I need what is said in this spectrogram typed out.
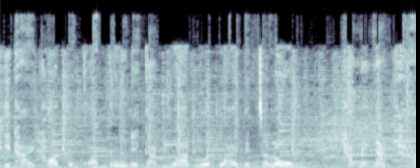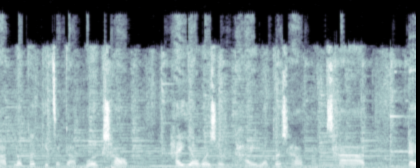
ที่ถ่ายทอดองค์ความรู้ในการวาดลวดลายเบญจรงค์ ทั้งในงานคราฟต์แล้วก็กิจกรรมเวิร์กช็อป ให้เยาวชนไทยแล้วก็ชาวต่างชาติ ได้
